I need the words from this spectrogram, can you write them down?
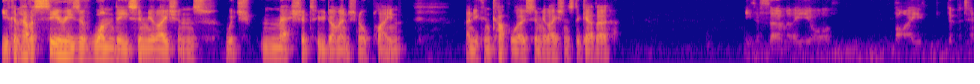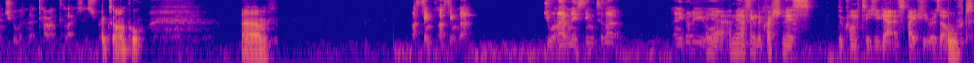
you can have a series of 1D simulations which mesh a two-dimensional plane, and you can couple those simulations together either thermally or by the potential in the current collectors, for example. Um, I think I think that. Do you want to add anything to that? Anybody? Or? Yeah, I mean, I think the question is the quantities you get are spatially resolved,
